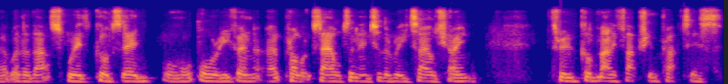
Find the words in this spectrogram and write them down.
uh, whether that's with goods in or, or even uh, products out and into the retail chain through good manufacturing practice.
